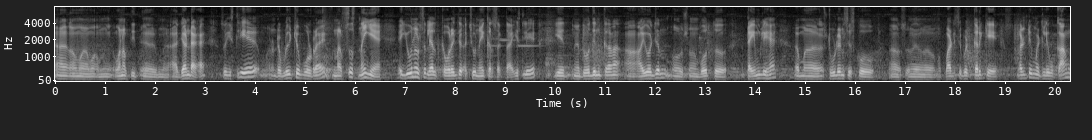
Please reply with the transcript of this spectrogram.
वन ऑफ़ द एजेंडा है। सो इसलिए डब्ल्यू एच ओ बोल रहा है नर्सेस नहीं है, ये यूनिवर्सल हेल्थ कवरेज अचीव नहीं कर सकता। है इसलिए ये दो दिन का आयोजन बहुत टाइमली है। स्टूडेंट्स इसको पार्टिसिपेट करके अल्टीमेटली वो काम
